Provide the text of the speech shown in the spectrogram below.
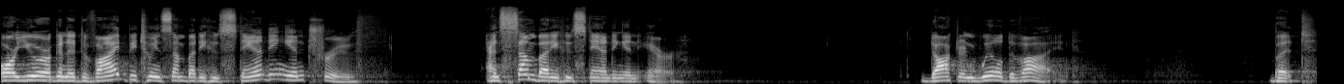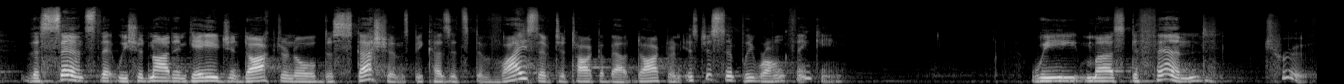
or you are going to divide between somebody who's standing in truth and somebody who's standing in error. Doctrine will divide. But the sense that we should not engage in doctrinal discussions because it's divisive to talk about doctrine is just simply wrong thinking. We must defend truth.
